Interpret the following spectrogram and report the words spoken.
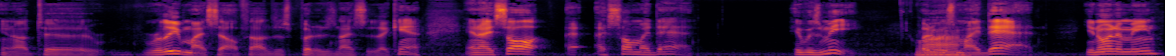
you know, to relieve myself. I'll just put it as nice as I can. And I saw I saw my dad. It was me, but it was my dad. You know what I mean?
